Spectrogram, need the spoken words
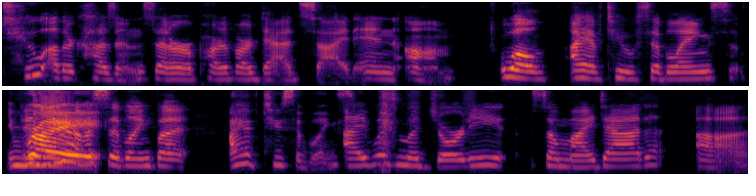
two other cousins that are a part of our dad's side. And um well, I have two siblings. right. You have a sibling, but I have two siblings. I was majority so my dad uh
